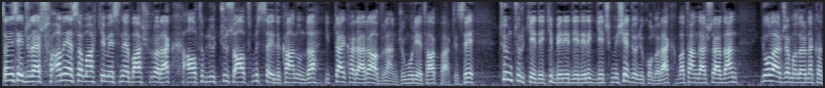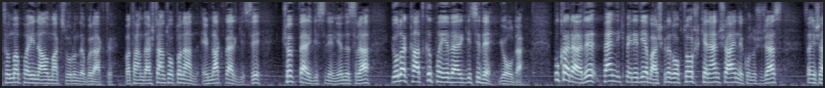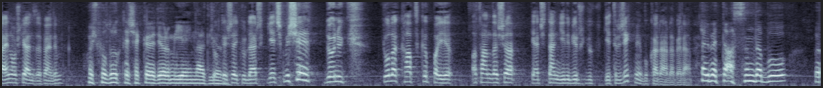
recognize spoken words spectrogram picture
Sayın seyirciler, Anayasa Mahkemesi'ne başvurarak 6360 sayılı kanunda iptal kararı aldıran Cumhuriyet Halk Partisi, tüm Türkiye'deki belediyeleri geçmişe dönük olarak vatandaşlardan yol harcamalarına katılma payını almak zorunda bıraktı. Vatandaştan toplanan emlak vergisi, çöp vergisinin yanı sıra yola katkı payı vergisi de yolda. Bu kararı Pendik Belediye Başkanı Doktor Kenan Şahin'le konuşacağız. Sayın Şahin hoş geldiniz efendim. Hoş bulduk. Teşekkür ediyorum. İyi yayınlar Çok diliyorum. teşekkürler. Geçmişe dönük yola katkı payı vatandaşa gerçekten yeni bir yük getirecek mi bu kararla beraber? Elbette aslında bu e,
